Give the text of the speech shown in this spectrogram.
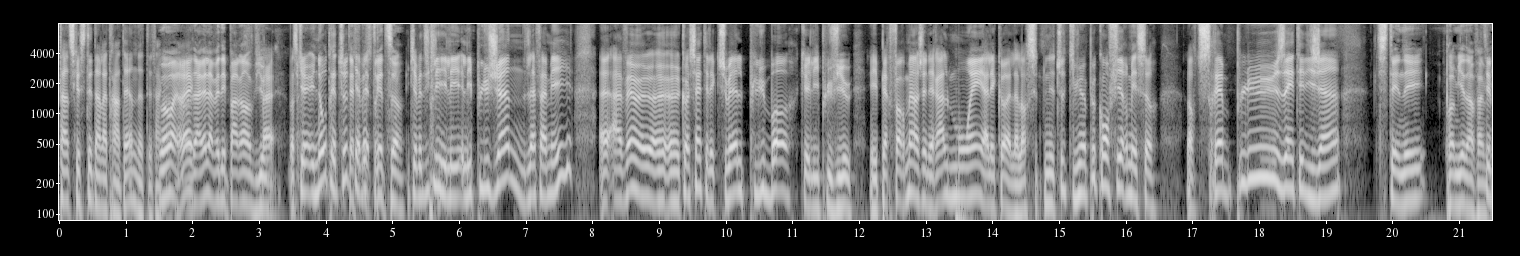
Tandis que c'était dans la trentaine, t'es encore ouais, ouais, Elle avait des parents vieux. Ben, parce qu'il y a une autre étude qui avait, qui avait dit que les, les, les, plus jeunes de la famille euh, avaient un, un, quotient intellectuel plus bas que les plus vieux et performaient en général moins à l'école. Alors, c'est une étude qui vient un peu confirmer ça. Alors, tu serais plus intelligent. Si t'es né premier dans la famille. C'est le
